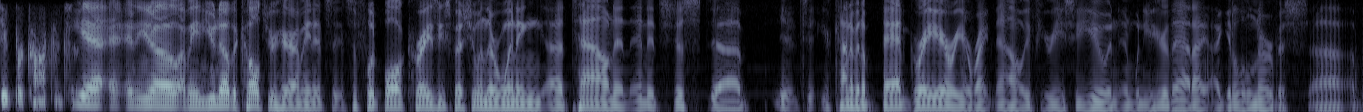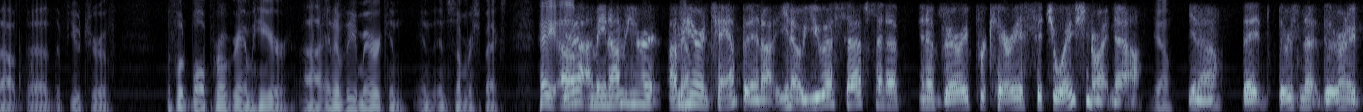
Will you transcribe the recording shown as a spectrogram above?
super conferences. Yeah, and, and, you know, I mean, you know the culture here. I mean, it's it's a football crazy, especially when they're winning uh, town, and and it's just uh, it's, you're kind of in a bad gray area right now if you're ECU, and, and when you hear that, I, I get a little nervous uh, about uh, the future of the football program here uh, and of the American in, in some respects. Hey, um, yeah, I mean, I'm here. I'm yeah. here in Tampa, and I, you know, USF's in a in a very precarious situation right now. yeah, You know, they there's no they're in a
